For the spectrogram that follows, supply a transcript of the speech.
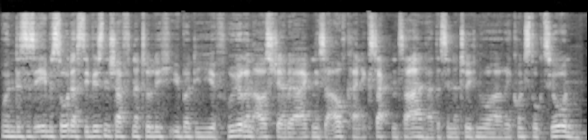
Und es ist eben so, dass die Wissenschaft natürlich über die früheren Aussterbeereignisse auch keine exakten Zahlen hat. Das sind natürlich nur Rekonstruktionen.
